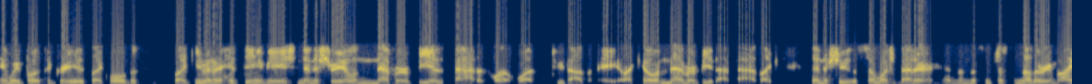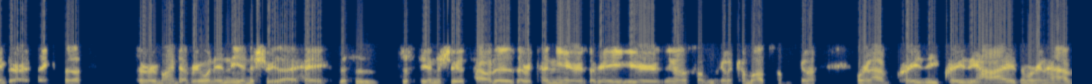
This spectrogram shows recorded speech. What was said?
And we both agree it's like, well, this, like even if it hit the aviation industry, it will never be as bad as what it was in 2008. Like it will never be that bad. Like the industry is so much better. And then this is just another reminder, I think, to to remind everyone in the industry that hey, this is just the industry. It's how it is. Every ten years, every eight years, you know, something's going to come up. Something's going to we're going to have crazy, crazy highs, and we're going to have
